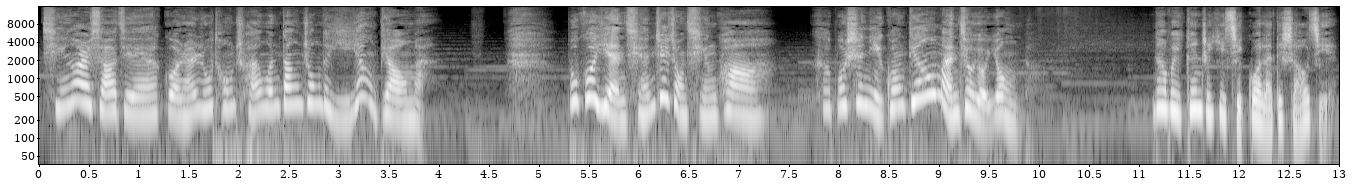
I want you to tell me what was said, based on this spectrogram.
秦二小姐果然如同传闻当中的一样刁蛮。不过眼前这种情况，可不是你光刁蛮就有用的。那位跟着一起过来的小姐，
